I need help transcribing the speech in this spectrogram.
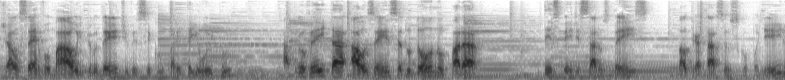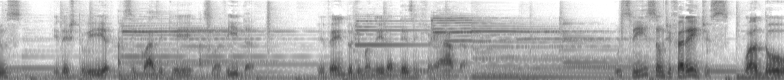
Já o servo mau e imprudente, versículo 48, aproveita a ausência do dono para desperdiçar os bens, maltratar seus companheiros e destruir assim quase que a sua vida, vivendo de maneira desenfreada. Os fins são diferentes quando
